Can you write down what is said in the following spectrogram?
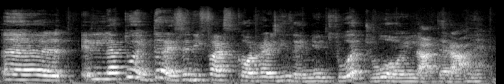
eh, il tuo interesse di far scorrere il disegno in su e giù o in laterale.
